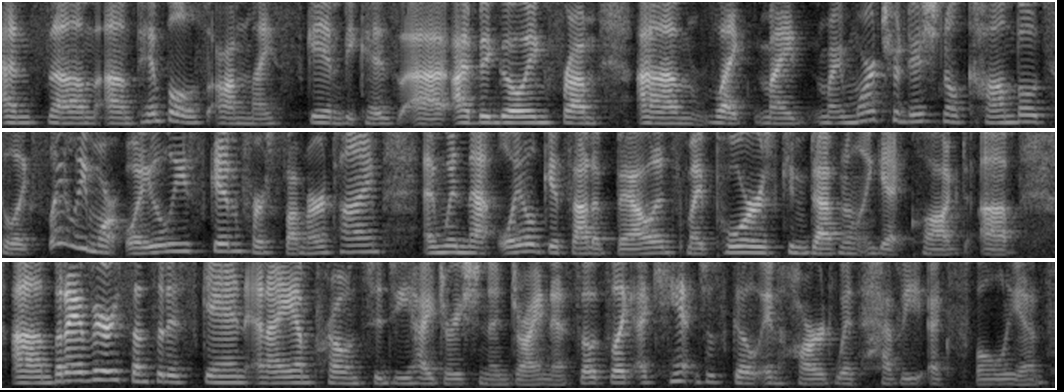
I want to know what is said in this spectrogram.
and some um, pimples on my skin because uh, I've been going from um, like my my more traditional combo to like slightly more oily skin for summertime. And when that oil gets out of balance, my pores can definitely get clogged up. Um, but I have very sensitive skin and I am prone to dehydration and dryness. So it's like I can't just go in hard with heavy exfoliants.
